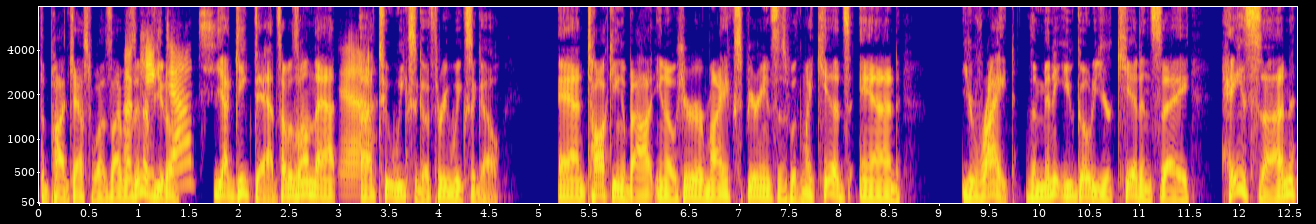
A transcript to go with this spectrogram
the podcast was. I was Oh, Geek interviewed on Dads? yeah Geek Dads. I was on that Yeah. uh, two weeks ago, three weeks ago, and talking about you know here are my experiences with my kids. And you're right. The minute you go to your kid and say, "Hey son,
